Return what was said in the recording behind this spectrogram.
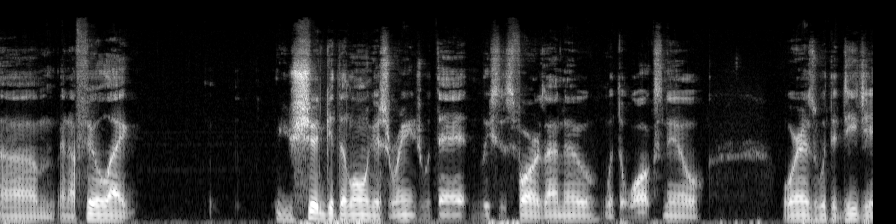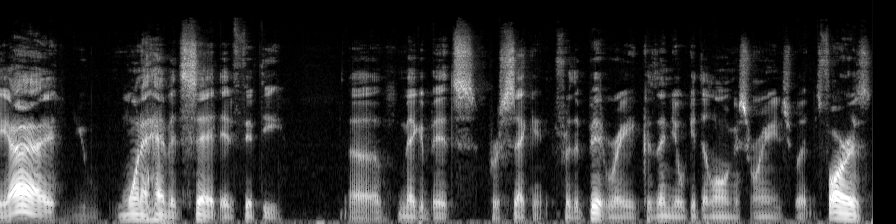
um, and I feel like you should get the longest range with that, at least as far as I know, with the Walksnail. Whereas with the DJI, you want to have it set at 50 uh, megabits per second for the bit rate because then you'll get the longest range. But as far as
